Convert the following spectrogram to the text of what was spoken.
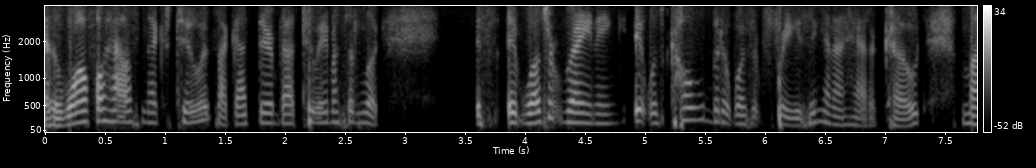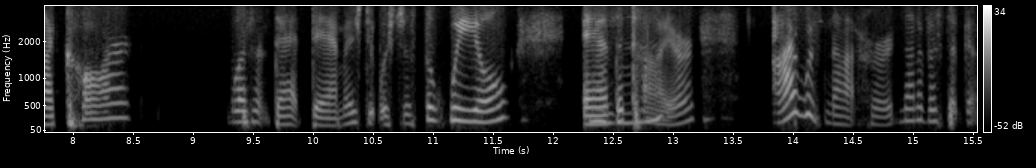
and a Waffle House next to it. I got there about two a.m. I said, "Look, it's, it wasn't raining. It was cold, but it wasn't freezing, and I had a coat. My car wasn't that damaged. It was just the wheel and Mhm. the tire. I was not hurt. None of us that got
